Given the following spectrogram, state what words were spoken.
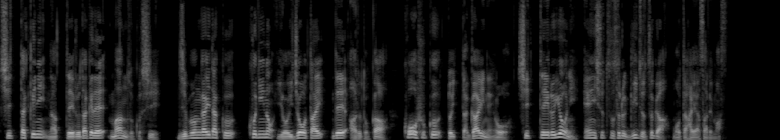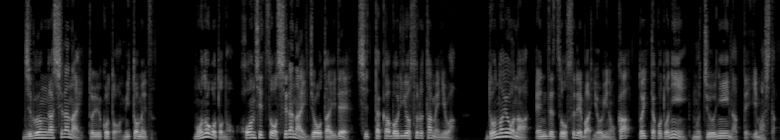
知った気になっているだけで満足し、自分が抱く国の良い状態であるとか、幸福といった概念を知っているように演出する技術がもてはやされます。自分が知らないということを認めず、物事の本質を知らない状態で知ったかぶりをするためには、どのような演説をすればよいのかといったことに夢中になっていました。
